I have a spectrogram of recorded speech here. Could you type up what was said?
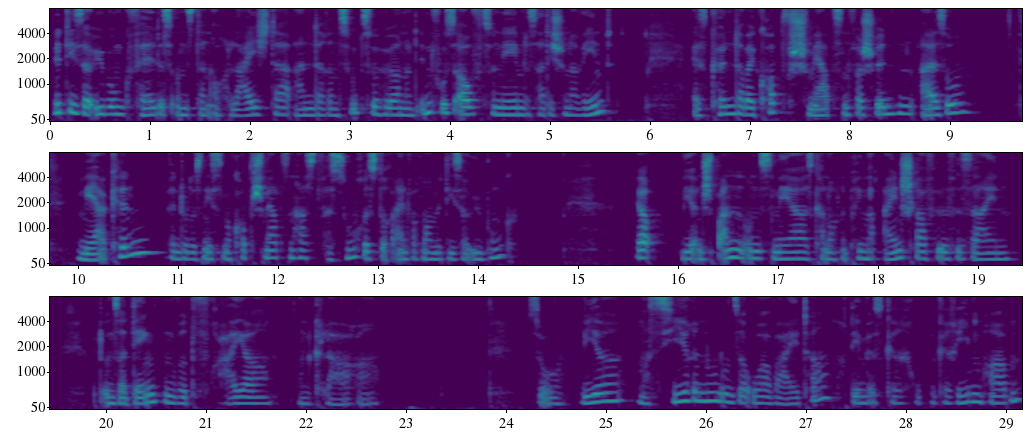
Mit dieser Übung fällt es uns dann auch leichter, anderen zuzuhören und Infos aufzunehmen. Das hatte ich schon erwähnt. Es können dabei Kopfschmerzen verschwinden. Also merken, wenn du das nächste Mal Kopfschmerzen hast, versuche es doch einfach mal mit dieser Übung. Ja, wir entspannen uns mehr. Es kann auch eine prima Einschlafhilfe sein. Und unser Denken wird freier und klarer. So, wir massieren nun unser Ohr weiter, nachdem wir es gerieben haben.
